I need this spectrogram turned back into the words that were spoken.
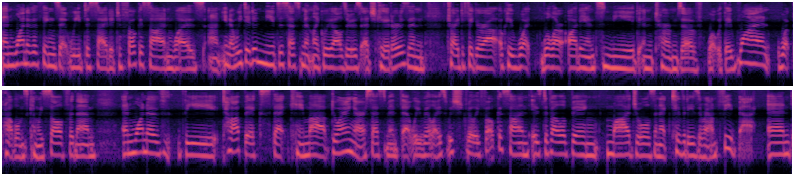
And one of the things that we decided to focus on was, um, you know, we did a needs assessment like we all do as educators and tried to figure out, okay, what will our audience need in terms of what would they want? What problems can we solve for them? And one of the topics that came up during our assessment that we realized we should really focus on is developing modules and activities around feedback. And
